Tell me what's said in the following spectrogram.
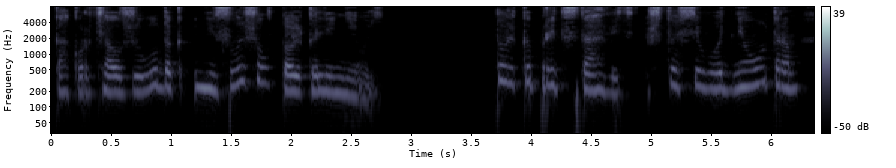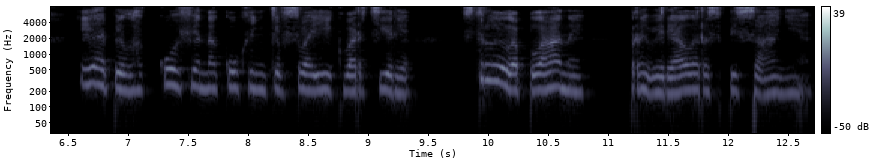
Как урчал желудок, не слышал только ленивый. Только представить, что сегодня утром я пила кофе на кухоньке в своей квартире, строила планы, проверяла расписание.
